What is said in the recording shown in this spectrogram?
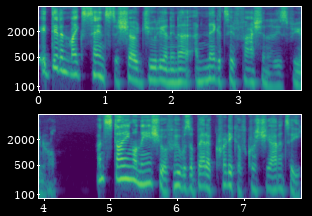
it didn't make sense to show Julian in a, a negative fashion at his funeral. And staying on the issue of who was a better critic of Christianity,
